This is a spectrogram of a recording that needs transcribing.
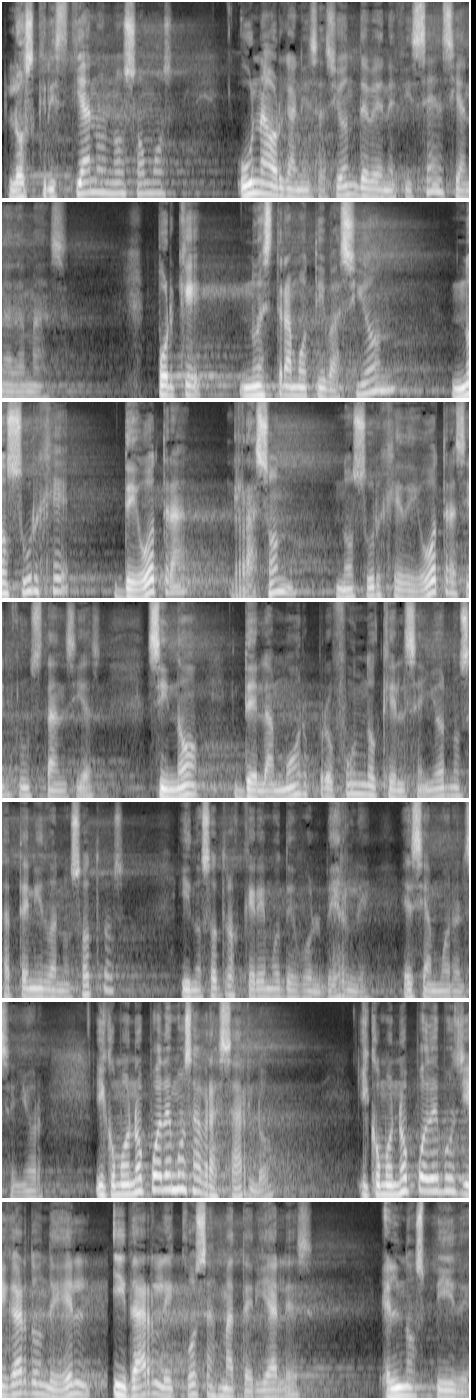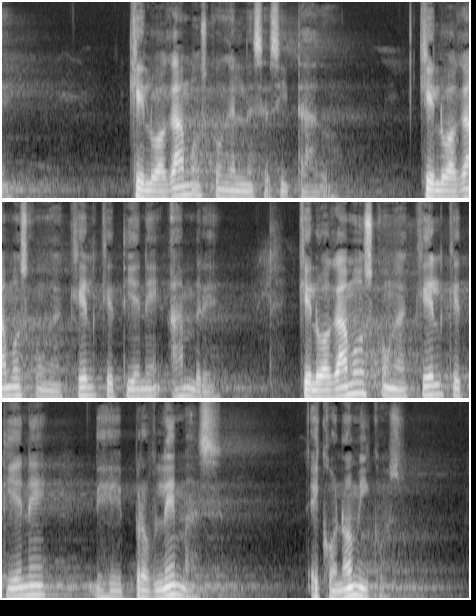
Los cristianos no somos una organización de beneficencia nada más, porque nuestra motivación no surge de otra razón no surge de otras circunstancias, sino del amor profundo que el Señor nos ha tenido a nosotros y nosotros queremos devolverle ese amor al Señor. Y como no podemos abrazarlo, y como no podemos llegar donde Él y darle cosas materiales, Él nos pide que lo hagamos con el necesitado, que lo hagamos con aquel que tiene hambre, que lo hagamos con aquel que tiene eh, problemas económicos,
